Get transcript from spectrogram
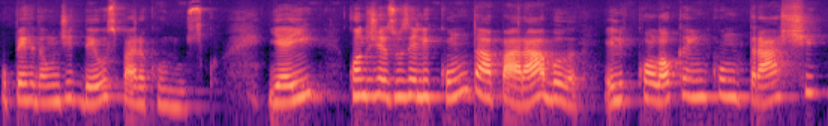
o perdão de Deus para conosco. E aí, quando Jesus ele conta a parábola, ele coloca em contraste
